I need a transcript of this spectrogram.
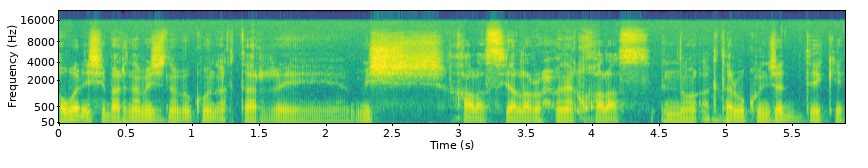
أول إشي برنامجنا بيكون أكتر إيه، مش خلص يلا روح هناك وخلص إنه أكتر بكون جد هيك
